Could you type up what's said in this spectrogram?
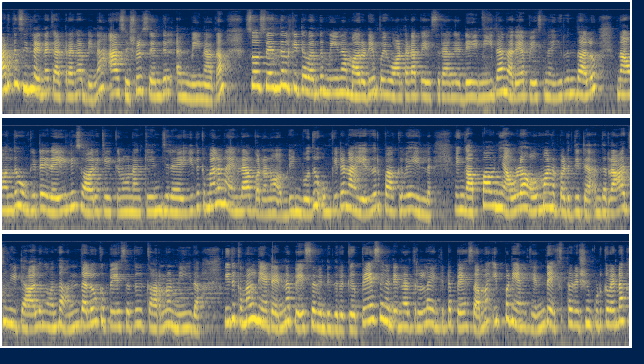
அடுத்த சீனில் என்ன காட்டுறாங்க அப்படின்னா as usual Senthil and Meena தான். ஸோ செந்தில் கிட்ட வந்து மீனா மறுபடியும் போய் வாண்டடாக பேசுகிறாங்க டேய் நீ தான் நிறையா பேசின. இருந்தாலும் நான் வந்து உங்ககிட்ட டெய்லி சாரி கேட்கணும். நான் கெஞ்சுறேன். இதுக்கு மேலே நான் என்ன பண்ணணும்? அப்படின்போது உங்ககிட்ட நான் எதிர்பார்க்கவே இல்லை. எங்கள் அப்பாவை நீ அவ்வளோ அவமானப்படுத்திட்ட. அந்த ராஜி வீட்டு ஆளுங்க வந்து அந்த அளவுக்கு பேசுறதுக்கு காரணம் நீ தான். இதுக்கு மேலே நீ என்கிட்ட என்ன பேச வேண்டியது இருக்குது பேச வேண்டிய நேரத்துலலாம் என்கிட்ட பேசாமல் இப்போ நீ எனக்கு எந்த எக்ஸ்ப்ளனேஷன் கொடுக்க வேண்டாம்?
